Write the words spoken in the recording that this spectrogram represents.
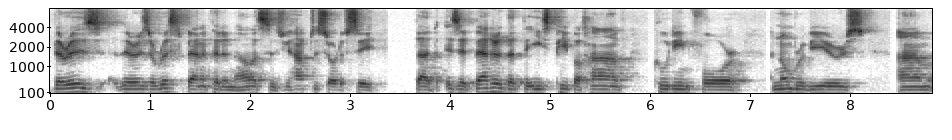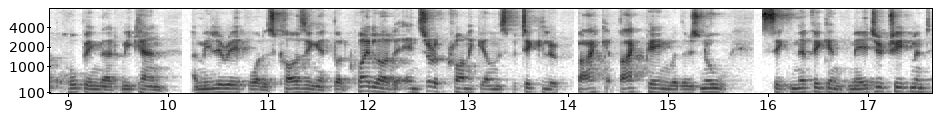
there is there is a risk benefit analysis. You have to sort of say that is it better that these people have codeine for a number of years, um, hoping that we can ameliorate what is causing it. But quite a lot in sort of chronic illness, particular back back pain, where there's no significant major treatment,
